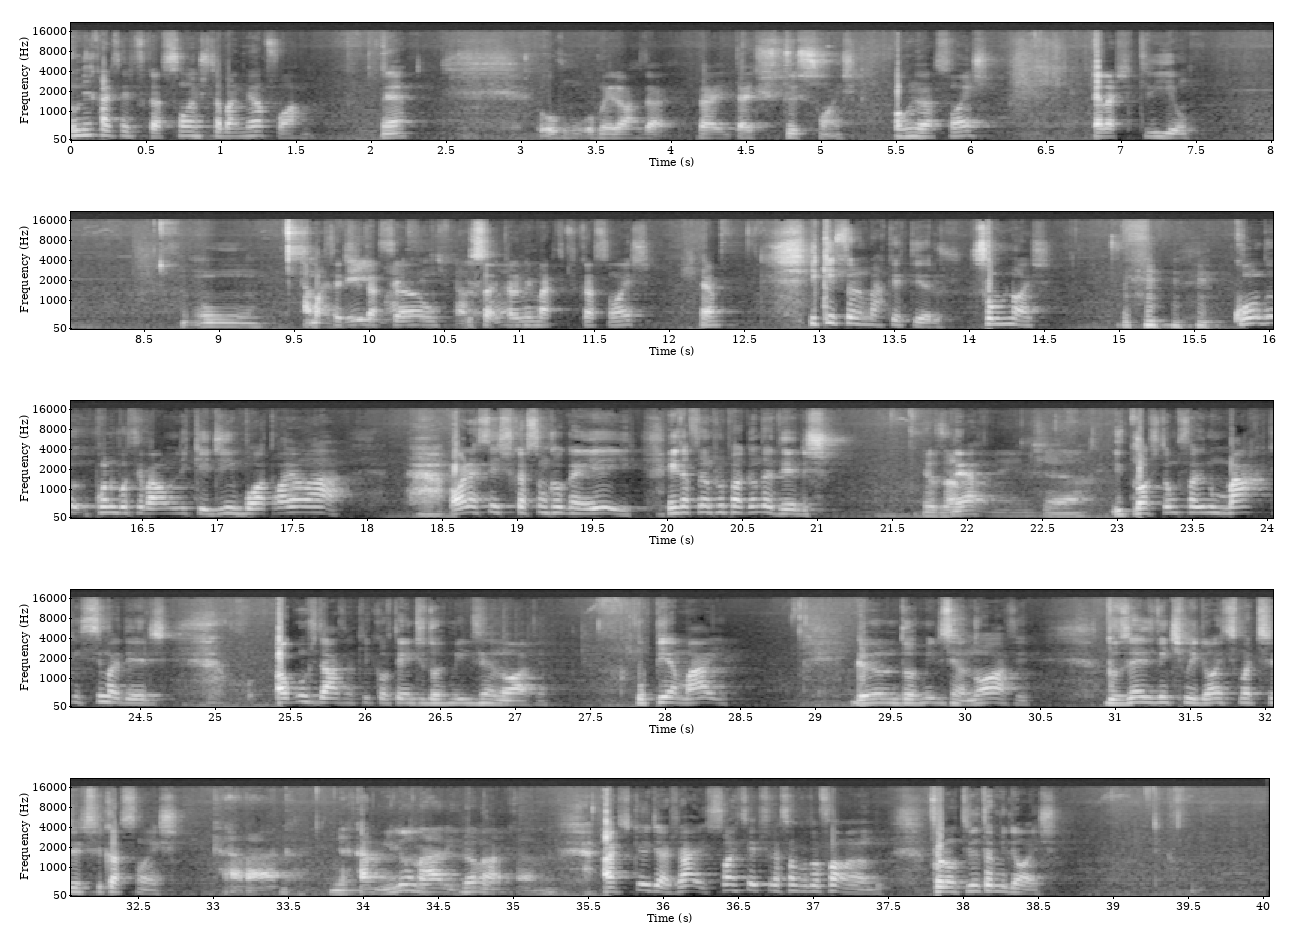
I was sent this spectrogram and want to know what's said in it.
O mercado de certificações trabalha da mesma forma. Né? Ou, melhor, da, da, das instituições. Organizações, elas criam um, uma certificação, isso aí, também certificações. Né? E quem são os marqueteiros? Somos nós. quando, quando você vai lá no LinkedIn e bota, olha lá, olha a certificação que eu ganhei, a gente está fazendo propaganda deles. Exatamente, né? é. E nós estamos fazendo marketing em cima deles. Alguns dados aqui que eu tenho de 2019. O PMI ganhou em 2019 220 milhões em cima de certificações. Caraca, mercado milionário. Então, milionário. Cara. A Scale de Agile, só em certificação que eu estou falando, foram 30 milhões.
